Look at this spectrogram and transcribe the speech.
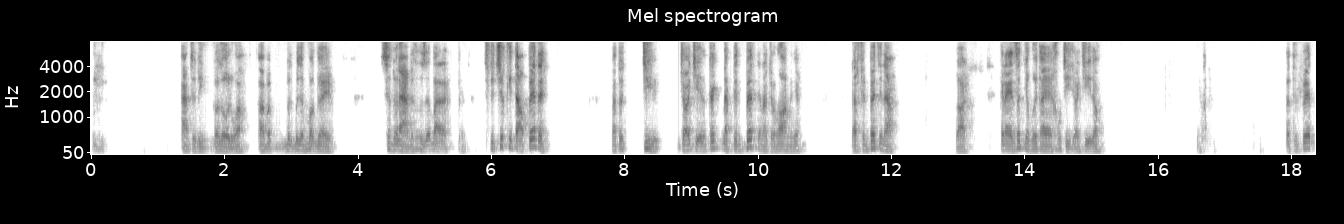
an tự định có rồi đúng không? À, bây giờ mọi người xem tôi làm thì hướng dẫn bạn này. trước khi tạo page này và tôi chỉ cho anh chị cách đặt tên page thế nào cho nó ngon nhé. Đặt fanpage thế nào? Rồi, cái này rất nhiều người thầy không chỉ cho anh chị đâu. Đặt tên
